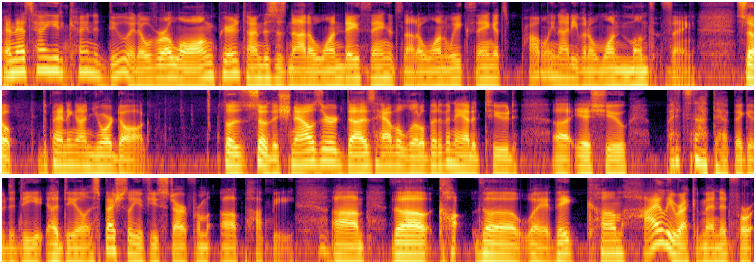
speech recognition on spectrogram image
And that's how you kind of do it over a long period of time. This is not a one day thing, it's not a one week thing, it's probably not even a one month thing. So, depending on your dog. So, the Schnauzer does have a little bit of an attitude uh, issue, but it's not that big of a, de- a deal, especially if you start from a puppy. Um, the the way they come highly recommended for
